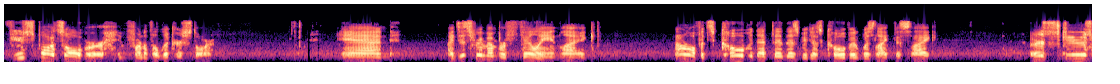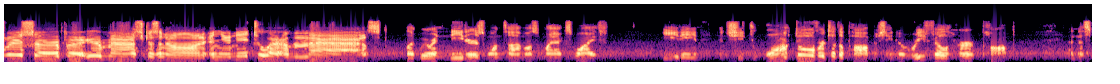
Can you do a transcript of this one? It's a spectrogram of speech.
a few spots over in front of the liquor store. And I just remember feeling like I don't know if it's COVID that did this because COVID was like this like Excuse me, sir, but your mask isn't on, and you need to wear a mask. Like we were in Kneaders one time, I was with my ex-wife eating, and she walked over to the pop machine to refill her pop, and this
